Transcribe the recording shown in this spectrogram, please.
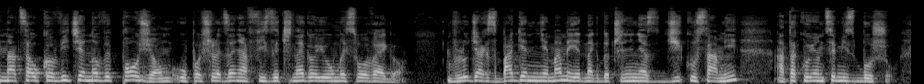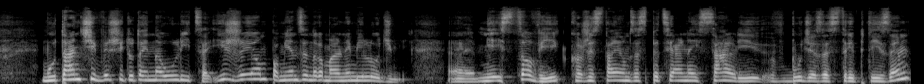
na całkowicie nowy poziom upośledzenia fizycznego i umysłowego. W ludziach z bagien nie mamy jednak do czynienia z dzikusami atakującymi z buszu. Mutanci wyszli tutaj na ulicę i żyją pomiędzy normalnymi ludźmi. E, miejscowi korzystają ze specjalnej sali w budzie ze striptizem,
